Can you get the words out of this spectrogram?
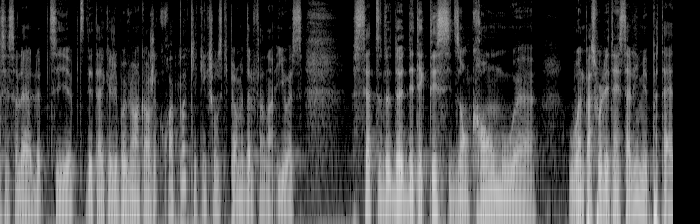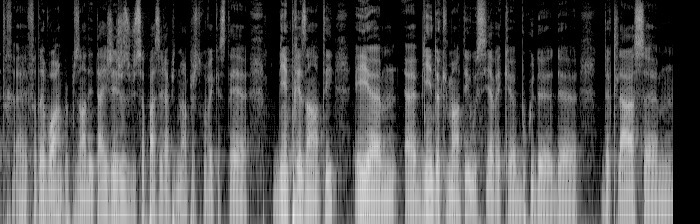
C'est ça le, petit, petit détail que j'ai pas vu encore. Je crois pas qu'il y ait quelque chose qui permette de le faire dans iOS 7, de, de détecter si, disons, Chrome ou, euh, ou OnePassword est installé, mais peut-être. Il faudrait voir un peu plus en détail. J'ai juste vu ça passer rapidement, puis je trouvais que c'était euh, bien présenté et euh, euh, bien documenté aussi, avec euh, beaucoup de, de, classes euh,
